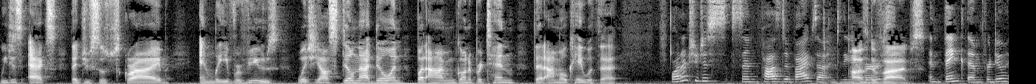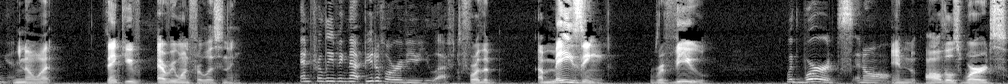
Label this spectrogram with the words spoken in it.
We just ask that you subscribe and leave reviews, which y'all still not doing, but I'm going to pretend that I'm okay with that. Why don't you just send positive vibes out into the Positive universe vibes. and thank them for doing it You know what? Thank you everyone for listening. and for leaving that beautiful review you left For the amazing review with words and all. and all those words.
